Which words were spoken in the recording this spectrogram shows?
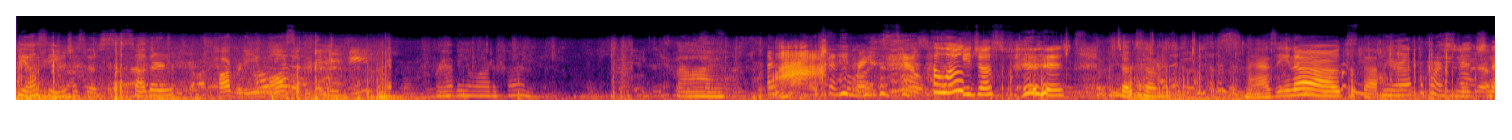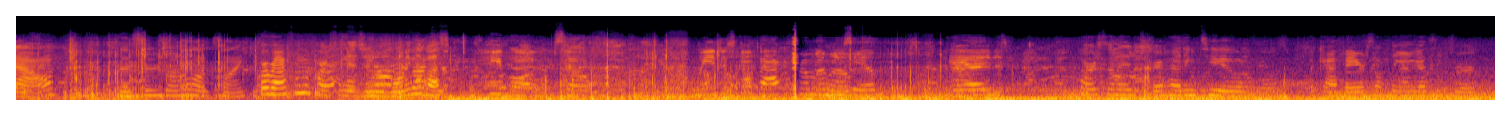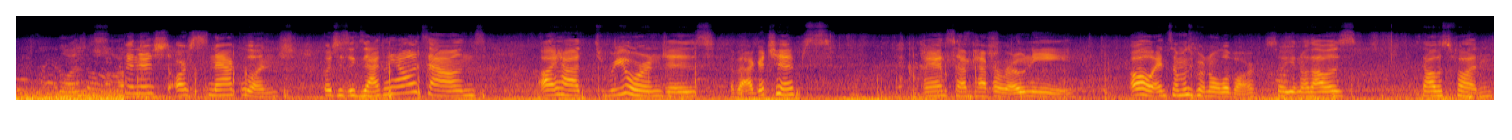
SPLC, which is the Southern Poverty Law Center. We're having a lot of fun. Bye. Hello. We just finished. Took some snazzy notes. That we're at the parsonage now. This is what it looks like. We're back from the parsonage and we're boarding the bus. vlog. So we just got back from a museum and Parsonage. We're heading to a cafe or something. I'm guessing for lunch. Finished our snack lunch, which is exactly how it sounds. I had three oranges, a bag of chips, and some pepperoni. Oh, and someone's granola bar. So you know that was that was fun.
